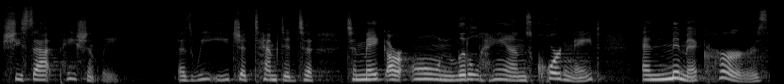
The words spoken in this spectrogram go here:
she sat patiently as we each attempted to, to make our own little hands coordinate and mimic hers.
